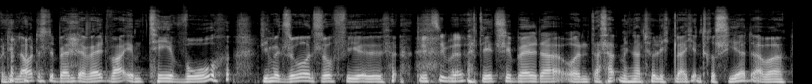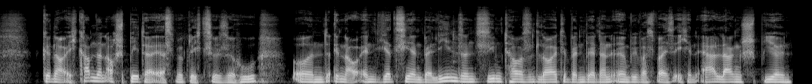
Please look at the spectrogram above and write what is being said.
Und die lauteste Band der Welt war eben Tevo, die mit so und so viel Dezibel. Dezibel da. Und das hat mich natürlich gleich interessiert, aber genau, ich kam dann auch später erst wirklich zu The Who. Und genau, jetzt hier in Berlin sind 7000 Leute, wenn wir dann irgendwie, was weiß ich, in Erlangen spielen.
